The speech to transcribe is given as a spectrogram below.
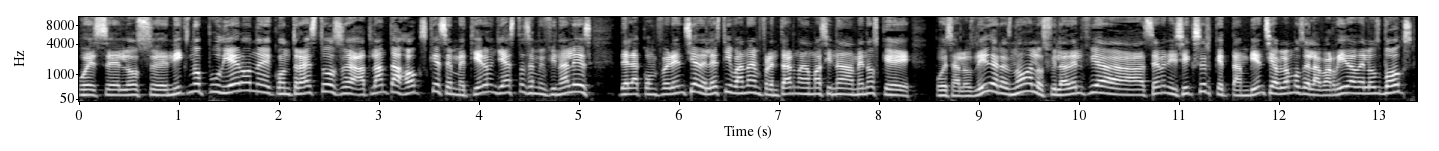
pues eh, los eh, Knicks no pudieron eh, contra estos Atlanta Hawks que se metieron ya hasta semifinales de la conferencia del Este y van a enfrentar nada más y nada menos que pues a los líderes, ¿no? A los Philadelphia 76ers que también si hablamos de la barrida de los Bucks,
